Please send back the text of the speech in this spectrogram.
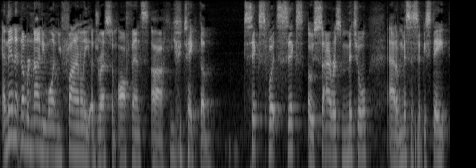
And then at number 91, you finally address some offense. Uh, you take the six foot six Osirus Mitchell out of Mississippi State.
